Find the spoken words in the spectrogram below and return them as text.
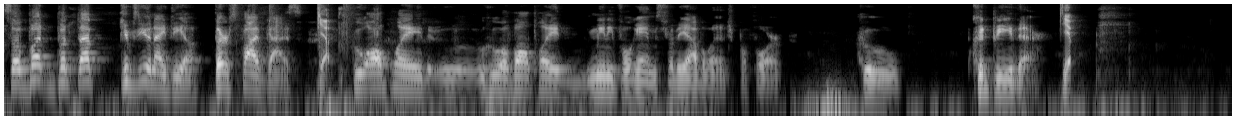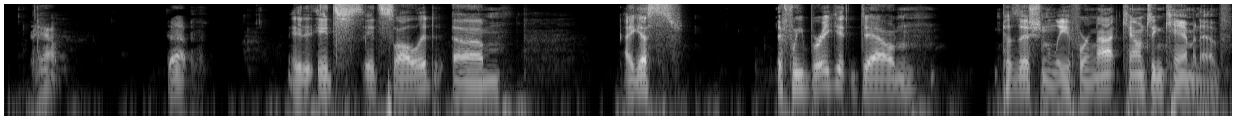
So, but but that gives you an idea. There's five guys. Yep. Who all played? Who who have all played meaningful games for the Avalanche before? Who could be there? Yep. Damn. Depth. It, it's it's solid. Um, I guess if we break it down positionally, if we're not counting Kamenev,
